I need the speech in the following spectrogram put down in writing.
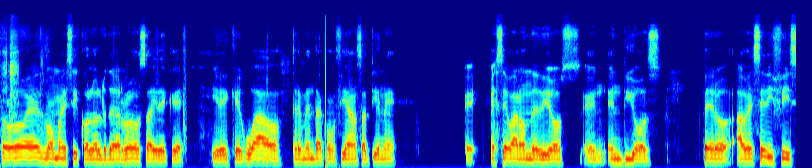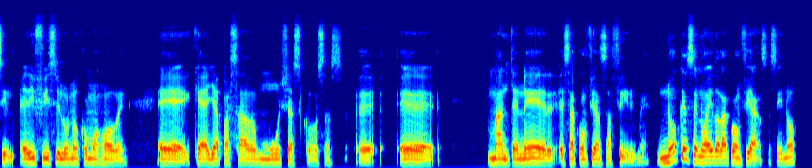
todo es, vamos a decir, color de rosa y de que, y de que wow, tremenda confianza tiene eh, ese varón de Dios en, en, Dios. Pero a veces es difícil, es difícil uno como joven eh, que haya pasado muchas cosas, eh, eh, mantener esa confianza firme. No que se nos ha ido la confianza, sino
